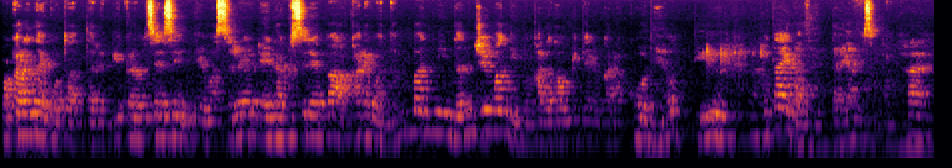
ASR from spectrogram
わからないことあったらビクラム先生に電話する連絡すれば彼は何万人何十万人の体を見てるからこうだよっていう答えが絶対あるそこに。はい。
